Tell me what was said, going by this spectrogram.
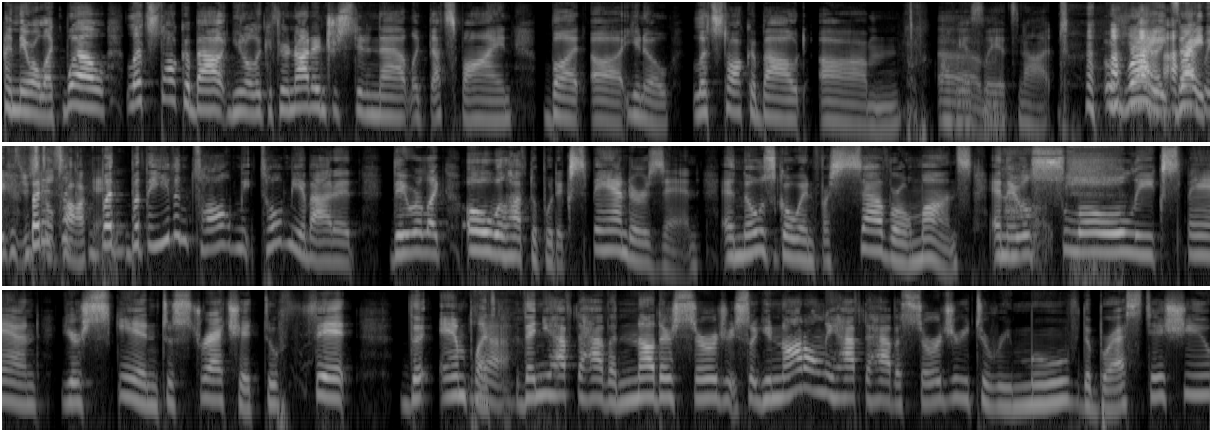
And they were like, "Well, let's talk about, you know, like if you're not interested in that, like that's fine, but uh, you know, let's talk about um Obviously, um, it's not. right, exactly, right. you're but still it's like- but but they even told me told me about it. They were like, "Oh, we'll have to put expanders in, and those go in for several months, and they will slowly expand your skin to stretch it to fit." The implants. Yeah. Then you have to have another surgery. So you not only have to have a surgery to remove the breast tissue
